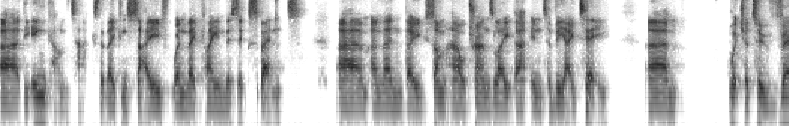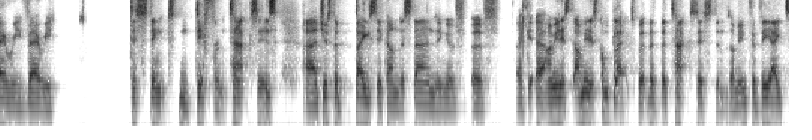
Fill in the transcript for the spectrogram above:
uh, the income tax that they can save when they claim this expense, um, and then they somehow translate that into VAT. Um, which are two very, very distinct and different taxes. Uh, just a basic understanding of of I mean, it's I mean it's complex, but the, the, tax systems. I mean, for VAT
